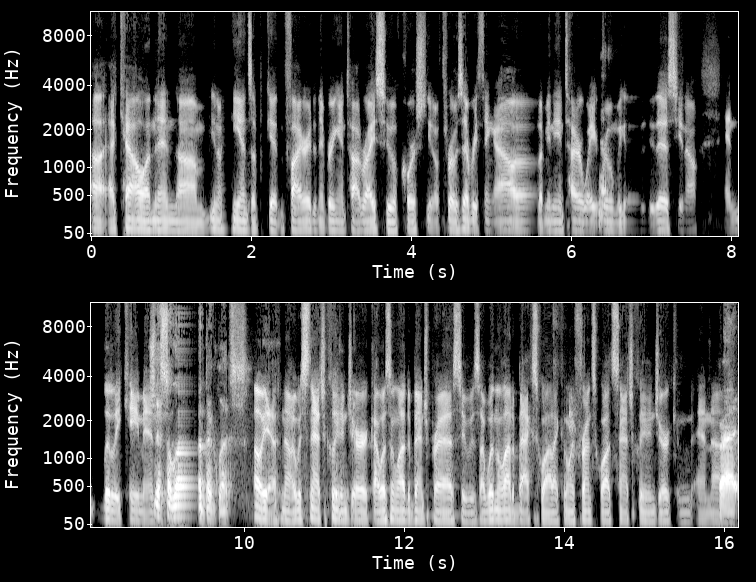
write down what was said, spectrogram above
uh, at Cal, and then um, you know he ends up getting fired, and they bring in Todd Rice, who of course you know throws everything out. I mean, the entire weight room, we got to do this, you know, and literally came in just Olympic list. Oh yeah, no, it was snatch, clean, and jerk. I wasn't allowed to bench press. It was I wasn't allowed to back squat. I could only front squat, snatch, clean, and jerk, and and, uh, right.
